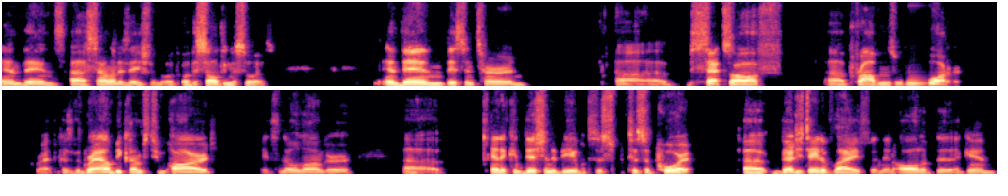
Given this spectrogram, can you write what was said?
and then uh, salinization or, or, the salting of soils. And then this in turn uh, sets off uh, problems with water, right? Because the ground becomes too hard. It's no longer uh, in a condition to be able to, to support uh, vegetative life and then all of the, again,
